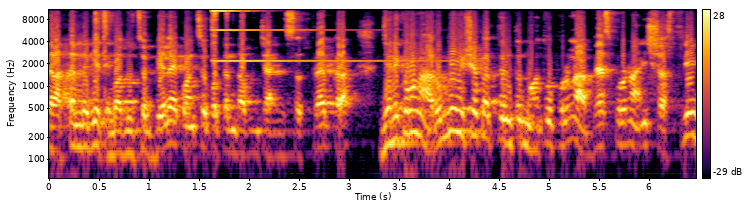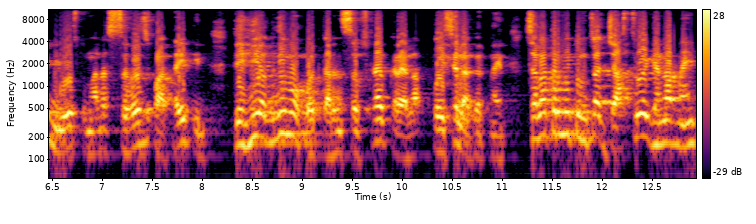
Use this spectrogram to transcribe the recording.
तर आता लगेच बाजूचं बेल आयकॉनचं बटन दाबून चॅनल सबस्क्राईब करा. जेणेकरून आरोग्यविषयक अत्यंत महत्त्वपूर्ण अभ्यासपूर्ण आणि शास्त्रीय व्हिडिओ तुम्हाला सहज पाहता येतील. तेही अगदी मोफत कारण सबस्क्राईब करायला पैसे लागत नाहीत. चला तर मी तुमचा जास्त वेळ घेणार नाही.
